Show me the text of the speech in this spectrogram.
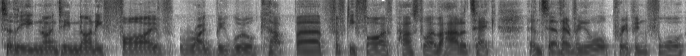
to the 1995 Rugby World Cup. Uh, 55 passed away of a heart attack in South Africa while prepping for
